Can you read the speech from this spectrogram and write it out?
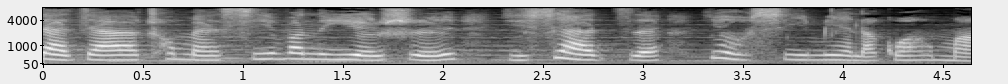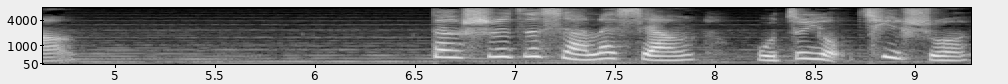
大家充满希望的眼神一下子又熄灭了光芒。但狮子想了想，鼓足勇气说：“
